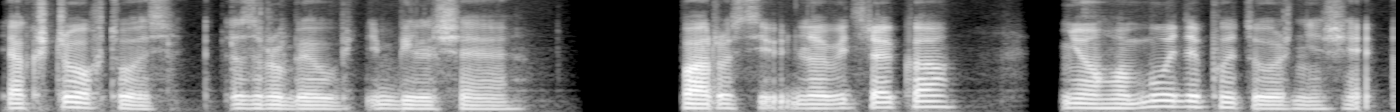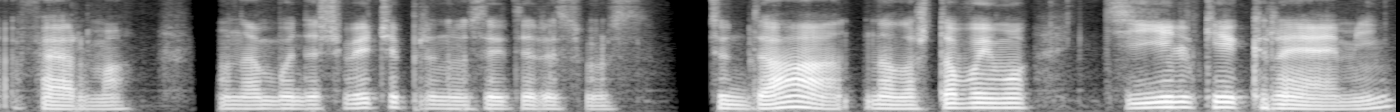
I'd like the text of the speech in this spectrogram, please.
Якщо хтось зробив більше парусів для вітряка, в нього буде потужніша ферма. Вона буде швидше приносити ресурс. Сюди налаштовуємо тільки кремінь.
